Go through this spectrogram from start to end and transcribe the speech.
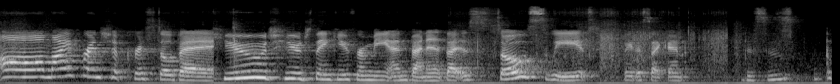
Oh, my friendship crystal bag. Huge, huge thank you from me and Bennett. That is so sweet. Wait a second. This is the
